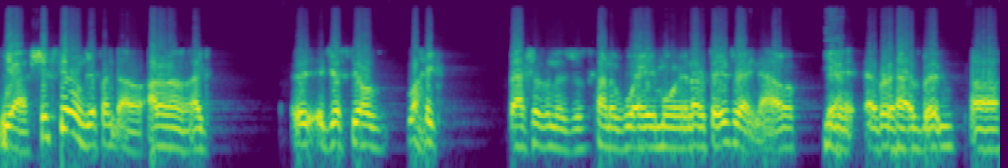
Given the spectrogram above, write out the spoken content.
Yeah, shit's feeling different though. I don't know. Like, it, it just feels like fascism is just kind of way more in our face right now Yeah. than it ever has been. Uh,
